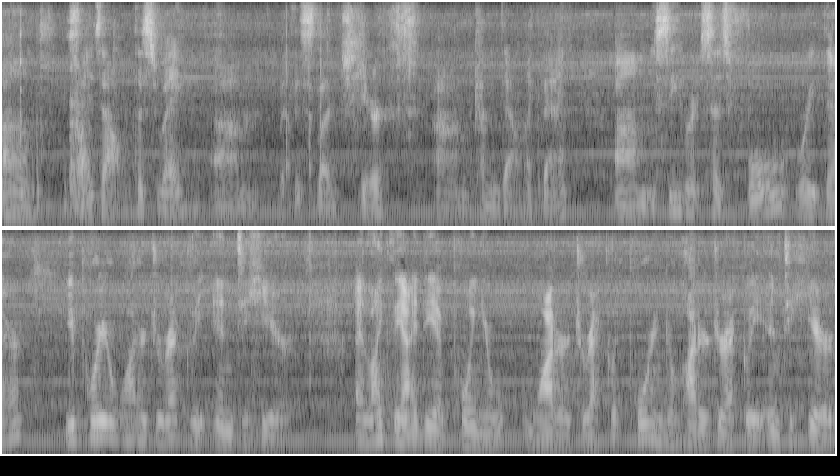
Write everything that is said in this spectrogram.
Um, slides out this way um, with this ledge here um, coming down like that. Um, you see where it says full right there? You pour your water directly into here. I like the idea of pouring your water directly, pouring your water directly into here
